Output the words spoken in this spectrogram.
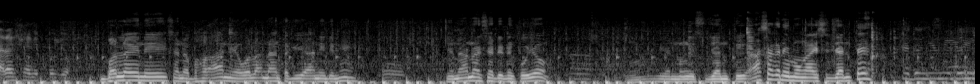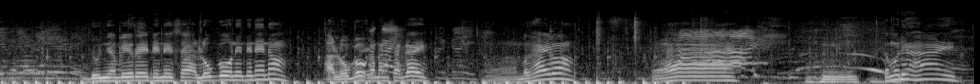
Lang siya ni Puyo. Balay ni sa nabahaan niya wala na ang tagiani din eh. Yan ana siya din nagpuyo. Oh, yan mga estudyante. Asa gani mo nga estudyante? Dunya Mire din eh sa logo ni din eh, no. Ah, logo kanang sagay. Ah, maghay mo. Hi. Tamo dia, hi.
